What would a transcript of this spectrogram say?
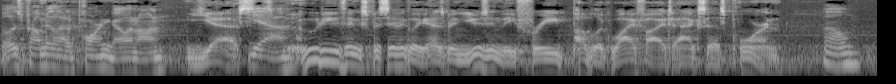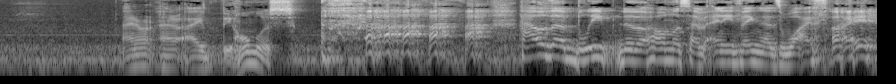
Well, there's probably a lot of porn going on. Yes. Yeah. Who do you think specifically has been using the free public Wi-Fi to access porn? Well, I don't. I, I The homeless. How the bleep do the homeless have anything that's Wi-Fi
